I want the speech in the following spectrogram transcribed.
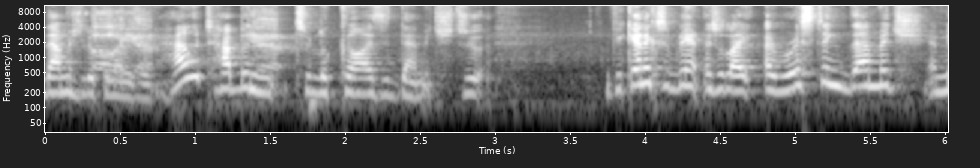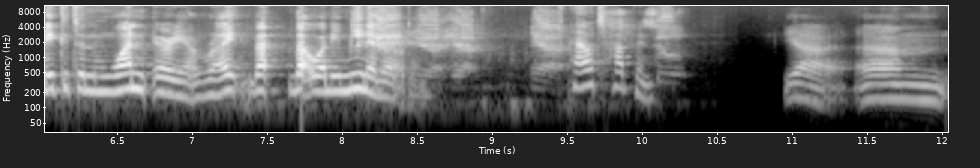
Damage localization. Oh, yeah. How it happened yeah. to localize the damage? To, if you can explain, it's like arresting damage and make it in one area, right? That that what you mean about it. Yeah, How it happens? So, yeah. Um,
